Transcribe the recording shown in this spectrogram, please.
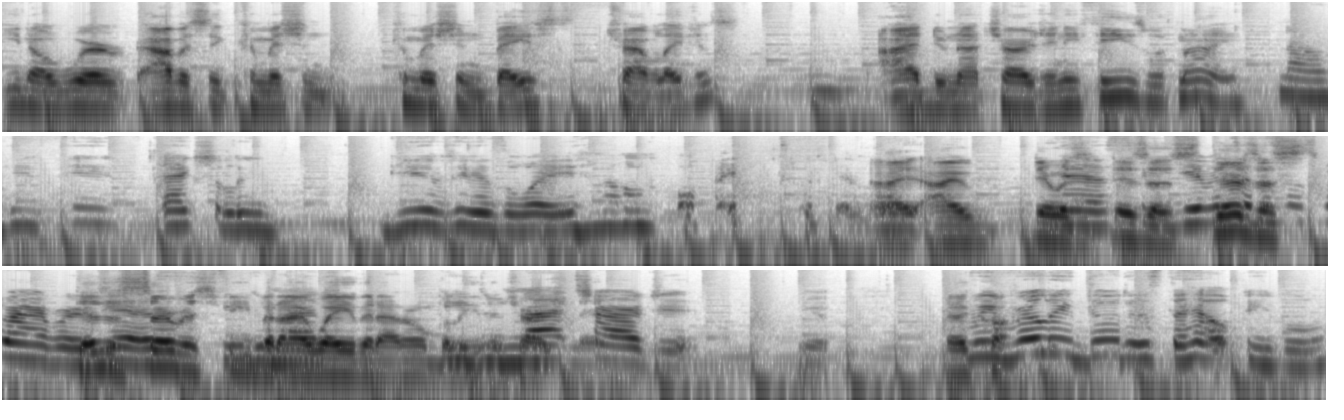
you know, we're obviously commission commission based travel agents. Mm-hmm. I do not charge any fees with mine. No, he he actually gives his away. I don't know why. he do that. I, I there was yes, there's a there's a the there's yes. a service fee, do but I waive it. I don't believe do in not charging it. charge it. We really do this to help people.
